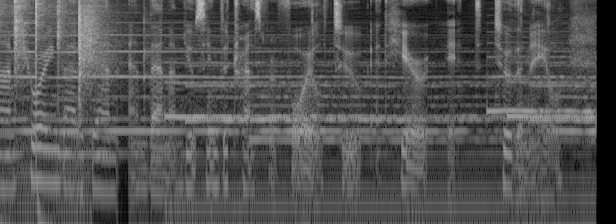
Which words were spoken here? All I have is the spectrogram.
I'm curing that again and then I'm using the transfer foil to adhere it to the nail.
